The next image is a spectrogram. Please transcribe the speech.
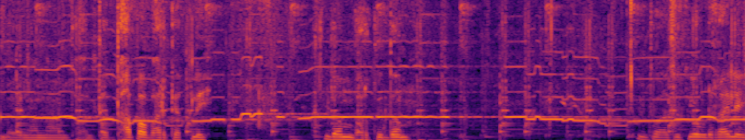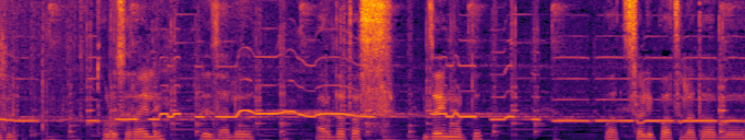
बैलांना घालतात धापा भरत्यातली. दम भरतो दम. इथं अजून एवढं राहिलं इकडं. थोडंसं राहिलं ते झालं अर्धा तास जाईन वाटतं. पाच साडेपाचला तर आपलं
